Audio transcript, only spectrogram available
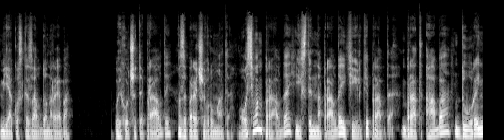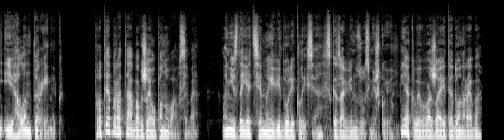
м'яко сказав Дон Реба. Ви хочете правди? заперечив Румата. Ось вам правда, істинна правда і тільки правда. Брат Аба, дурень і галантерейник. Проте брат Аба вже опанував себе. Мені здається, ми відволіклися, сказав він з усмішкою. Як ви вважаєте, Дон Реба?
